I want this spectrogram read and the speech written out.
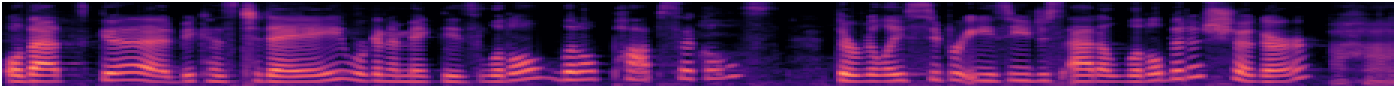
Well, that's good because today we're going to make these little, little popsicles. They're really super easy. You just add a little bit of sugar Uh-huh.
